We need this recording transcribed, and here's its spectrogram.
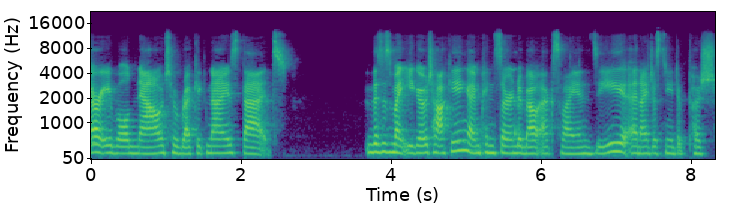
are able now to recognize that this is my ego talking. I'm concerned about x y and z and i just need to push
